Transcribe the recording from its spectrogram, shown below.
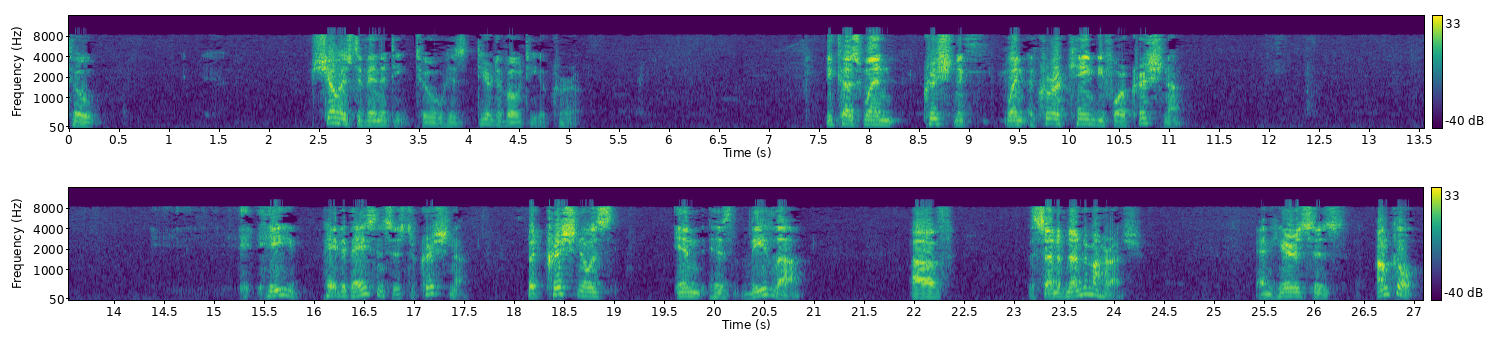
To show his divinity to his dear devotee Akrura. Because when Krishna, when Akrura came before Krishna, he paid obeisances to Krishna. But Krishna was in his Leela of the son of Nanda Maharaj. And here's his uncle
